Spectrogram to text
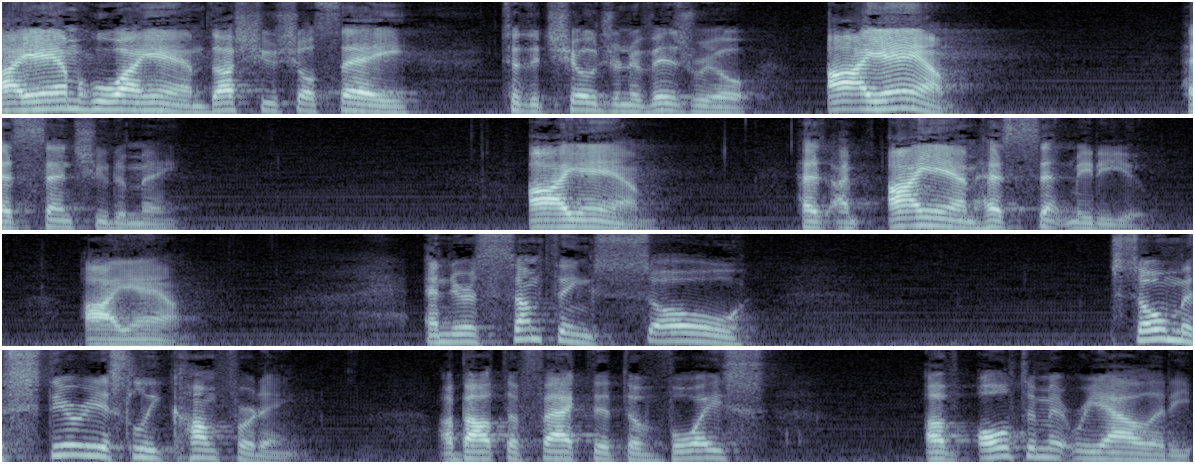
I am who I am. Thus you shall say to the children of Israel, I am has sent you to me. I am has, I am has sent me to you. I am. And there's something so so mysteriously comforting about the fact that the voice of ultimate reality,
